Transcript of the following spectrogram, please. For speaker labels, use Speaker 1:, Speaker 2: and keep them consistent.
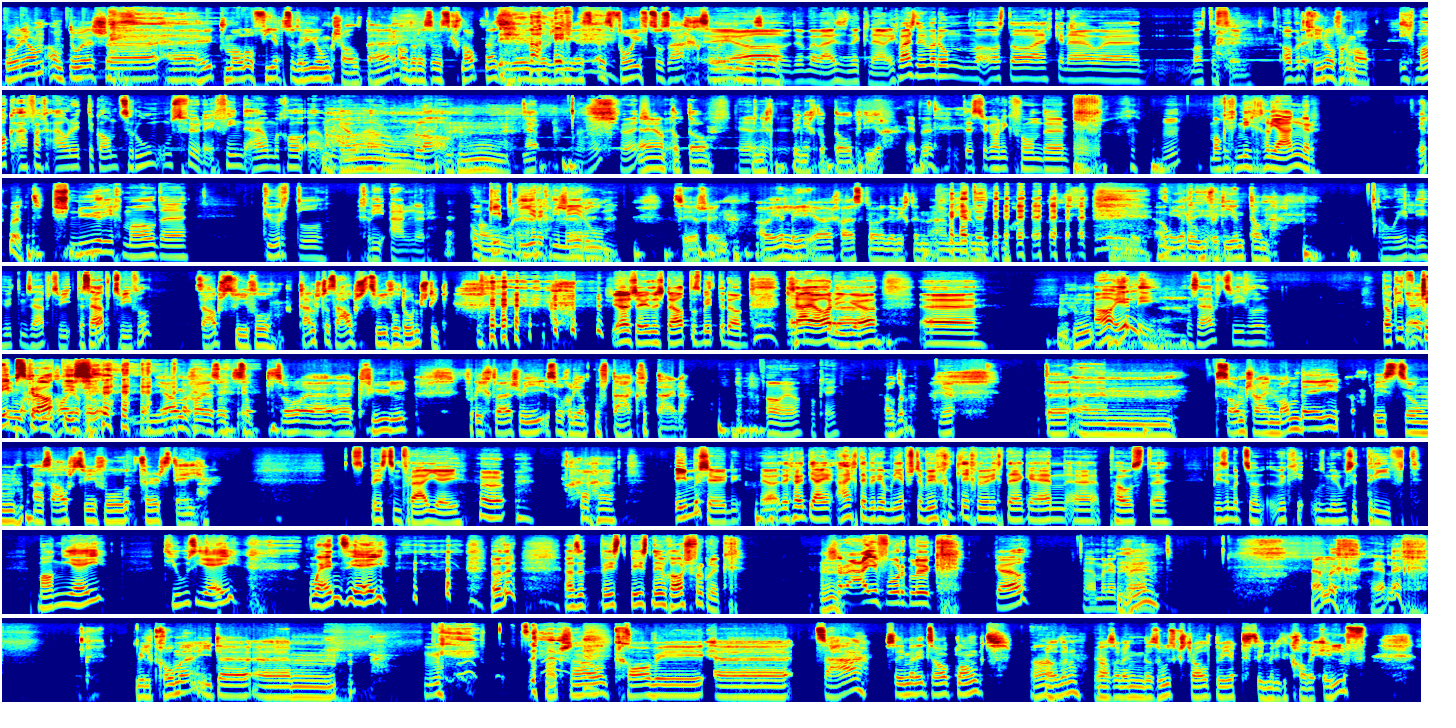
Speaker 1: Florian, und du hast äh, äh, heute mal auf 4 zu 3 umgeschaltet, äh? oder so ein knapp, ne? Es ist wahrscheinlich ein, ein 5 zu 6 oder
Speaker 2: ja,
Speaker 1: so.
Speaker 2: du, man weiß es nicht genau. Ich weiß nicht, warum, was da eigentlich genau, äh, was das soll. Aber
Speaker 1: Kinoformat.
Speaker 2: ich mag einfach auch nicht den ganzen Raum ausfüllen. Ich finde auch, man kann äh, auch, auch Raum lassen.
Speaker 1: Mhm. Ja.
Speaker 2: Weißt, weißt,
Speaker 1: ja, ja, total.
Speaker 2: Ja,
Speaker 1: bin, ich, bin ich total bei dir.
Speaker 2: Eben. Deswegen habe ich gefunden, pff, hm, mache ich mich ein bisschen enger.
Speaker 1: Sehr gut.
Speaker 2: Schnüre ich mal den Gürtel ein enger. Und
Speaker 1: Oh,
Speaker 2: gib dir
Speaker 1: ja,
Speaker 2: ein bisschen mehr. Raum.
Speaker 1: Sehr schön. Auch ehrlich, ja, ich weiß gar nicht, ob ich dann auch mehr Raum,
Speaker 2: Oh,
Speaker 1: mehr Raum verdient habe.
Speaker 2: Oh, ehrlich, heute im Selbstzweifel. Der Selbstzweifel?
Speaker 1: Selbstzweifel. Kennst du den Selbstzweifel dunstig?
Speaker 2: Ja, schöner Status miteinander. Keine
Speaker 1: Ja,
Speaker 2: Ahnung, ja.
Speaker 1: genau.
Speaker 2: Äh,
Speaker 1: Mhm.
Speaker 2: ah, ehrlich? Der Selbstzweifel. Da gibt es
Speaker 1: Ja,
Speaker 2: Chips
Speaker 1: finde, man kann-
Speaker 2: gratis.
Speaker 1: Man kann ja, so, ja, man kann ja so, so, so äh, ein Gefühl, vielleicht weißt du, wie so ein bisschen auf Tage verteilen.
Speaker 2: ah ja, okay.
Speaker 1: Oder?
Speaker 2: Ja.
Speaker 1: Der ähm, Sunshine Monday bis zum äh, Selbstzweifel Thursday.
Speaker 2: Bis zum Freien. Immer schön. Ja, den könnte ich eigentlich, eigentlich den würde ich am liebsten wöchentlich würde ich den gerne äh, posten, bis er mir zu, wirklich aus mir raustreift. Monday, Tuesday, Wednesday. Oder? Also bis, bis du nicht mehr kannst vor Glück. Schreien vor Glück. Gell? Haben wir ja gelernt.
Speaker 1: Herrlich.
Speaker 2: Herrlich.
Speaker 1: Willkommen in der ähm, schnell, KW äh, 10 sind wir jetzt angelangt.
Speaker 2: Ah,
Speaker 1: oder? Also wenn das ausgestrahlt wird, sind wir in der KW 11.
